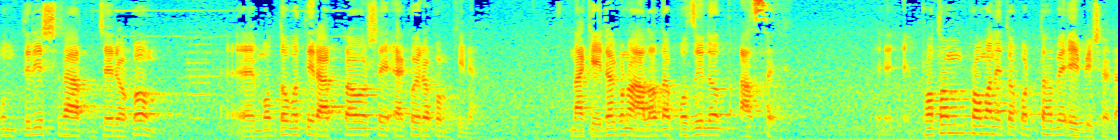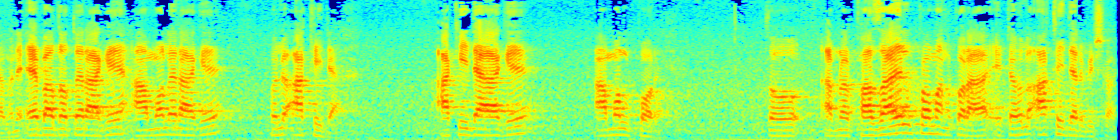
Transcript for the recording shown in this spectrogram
উনত্রিশ রাত যেরকম মধ্যবর্তী রাতটাও সে একই রকম কিনা। নাকি এটার কোনো আলাদা ফজিলত আছে? প্রথম প্রমাণিত করতে হবে এই বিষয়টা। মানে এবাদতের আগে, আমলের আগে হলো আকিদা। আকিদা আগে, আমল পরে। তো আপনার ফাজাইল প্রমাণ করা, এটা হলো আকিদার বিষয়।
